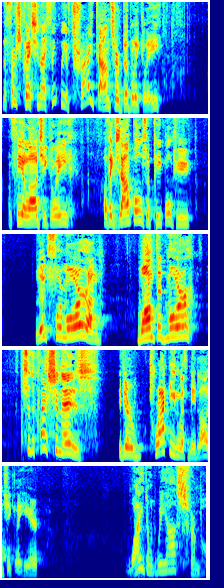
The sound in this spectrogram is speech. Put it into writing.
the first question I think we have tried to answer biblically and theologically of examples of people who looked for more and wanted more. So the question is if you're tracking with me logically here, why don't we ask for more?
